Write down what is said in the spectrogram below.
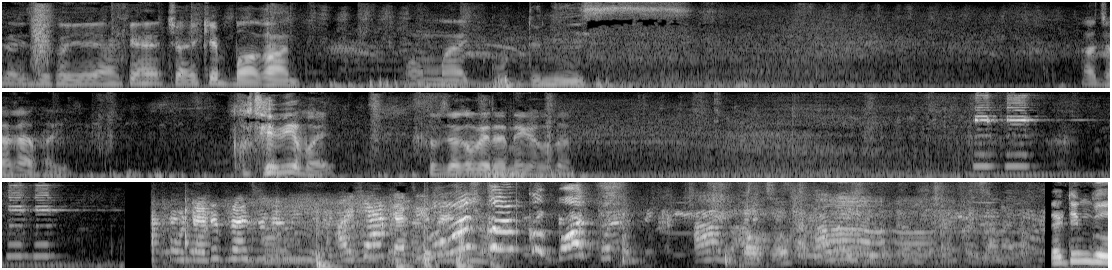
गाइस देखो ये यहाँ के हैं चाय के बागान। ओह माय गुडनेस आ जगह है भाई। कुछ भी है भाई। सब जगह पे रहने का उधर। आपको बहुत पसंद। लेट हिम गो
